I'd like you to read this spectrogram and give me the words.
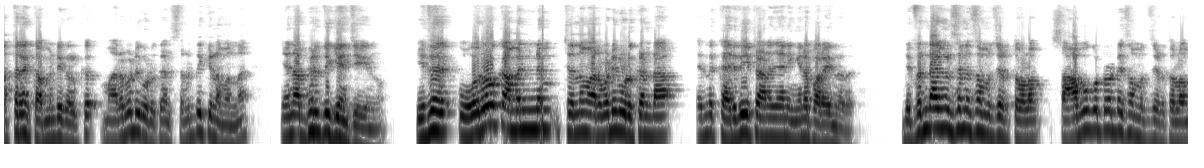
അത്തരം കമന്റുകൾക്ക് മറുപടി കൊടുക്കാൻ ശ്രദ്ധിക്കണമെന്ന് ഞാൻ അഭ്യർത്ഥിക്കുകയും ചെയ്യുന്നു. ഇത് ഓരോ കമന്റിനും ചെന്ന് മറുപടി കൊടുക്കണ്ട എന്ന് കരുതിയിട്ടാണ് ഞാൻ ഇങ്ങനെ പറയുന്നത്. ഡിഫറെന്റ് ആംഗിൾസിനെ സംബന്ധിച്ചിടത്തോളം സാബു കുട്ടോട്ടെ സംബന്ധിച്ചിടത്തോളം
